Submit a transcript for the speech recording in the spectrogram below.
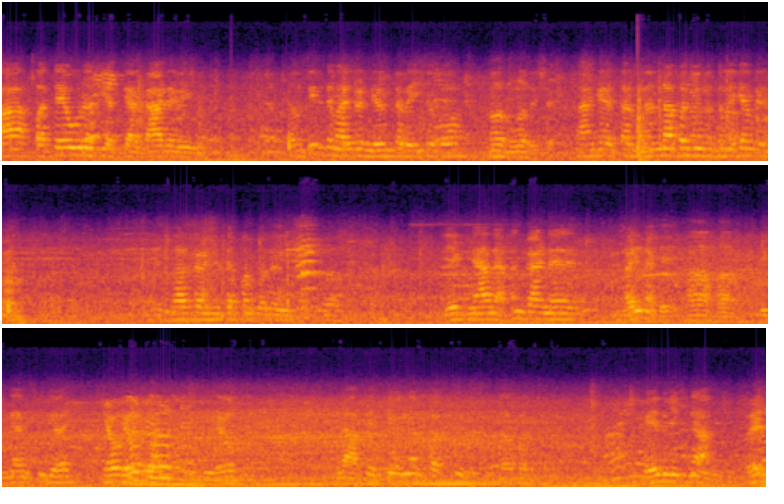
આ પતે એવું નથી અત્યારે કાઢે રહી સૌથી રીતે મારી જોડે નિરંતર રહી શકો. કારણ કે અત્યારે નંદ ના પત્યું તમે કેમ કરી શકો? રહી શકો. જે જ્ઞાન અહંકાર ને મારી નાખે હા હા. એ જ્ઞાન શું કહેવાય? એટલે આપે છે જ્ઞાન પસ્તું વેદ વિજ્ઞાન. વેદ?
